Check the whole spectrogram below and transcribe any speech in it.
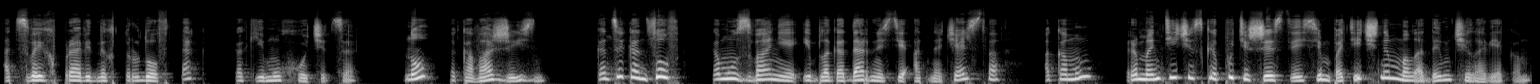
от своих праведных трудов так, как ему хочется. Но такова жизнь. В конце концов, кому звание и благодарности от начальства, а кому романтическое путешествие с симпатичным молодым человеком.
